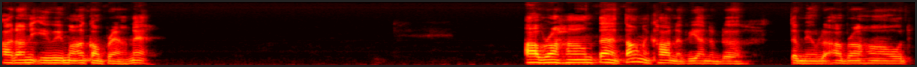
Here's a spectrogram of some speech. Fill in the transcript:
Ada ni ewe ma comprehend ne. Abraham tan tang na kha na piano bla tamyo la Abraham လေဝနဲ့အဒင်းပရိယန်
